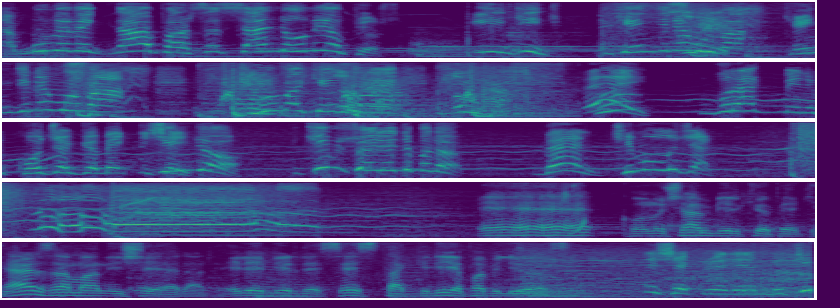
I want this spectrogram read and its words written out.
Ya bu bebek ne yaparsa sen de onu yapıyorsun. İlginç. Kendine vurma. Kendine vurma. Vurma kendine. Hey bırak beni koca göbekli şey. Kimdi o? Kim söyledi bunu? Ben kim olacak? Ee, konuşan bir köpek her zaman işe yarar. Hele bir de ses taklidi yapabiliyorsun. Teşekkür ederim Duki.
